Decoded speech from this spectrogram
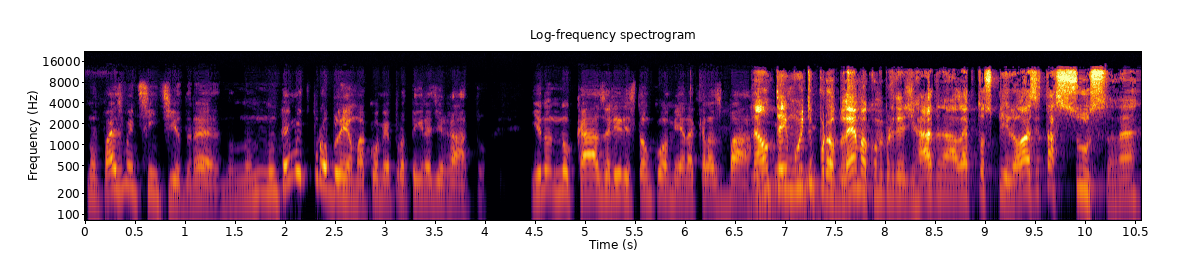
não, faz muito sentido, né? Não, não, não, tem muito problema comer proteína de rato. E no, no caso ali, eles estão comendo aquelas barras. Não tem muito ali. problema comer proteína de rato na leptospirose tá sussa, né?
